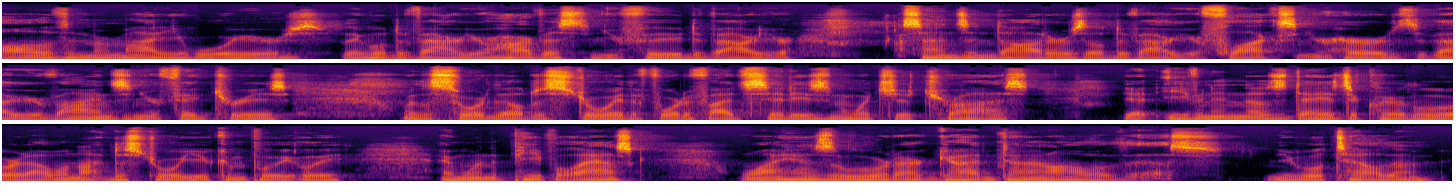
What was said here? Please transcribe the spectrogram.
All of them are mighty warriors. They will devour your harvest and your food, devour your sons and daughters. They'll devour your flocks and your herds, devour your vines and your fig trees. With a sword, they'll destroy the fortified cities in which you trust. Yet even in those days, declare the Lord, I will not destroy you completely. And when the people ask, Why has the Lord our God done all of this? You will tell them,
